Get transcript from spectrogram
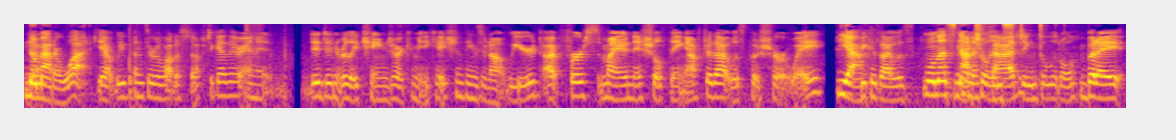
no Yeah. matter what yeah, we've been through a lot of stuff together, and it it didn't really change our communication. Things are not weird. At first, my initial thing after that was push her away yeah because I was well that's natural sad. instinct a little but I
